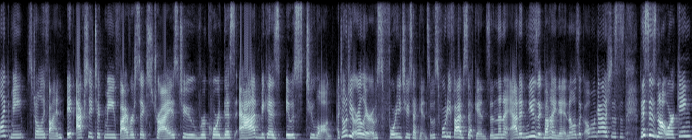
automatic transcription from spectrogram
like me, it's totally fine. It actually took me five or six tries to record this ad because it was too long. I told you earlier, it was 42 seconds. It was 45 seconds. And then I added music behind it. And I was like, oh my gosh, this is this is not working.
